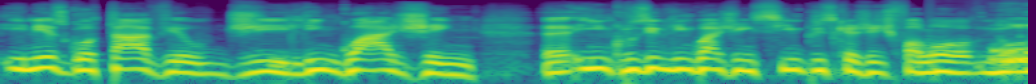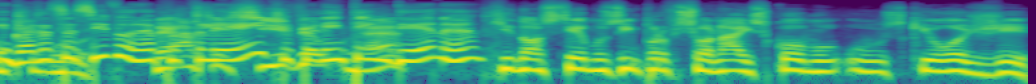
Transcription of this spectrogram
inesgotável de linguagem, eh, inclusive linguagem simples que a gente falou no Linguagem último, acessível, né, pro cliente, Acessível, pra ele entender, né? Que nós temos em profissionais como os que hoje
